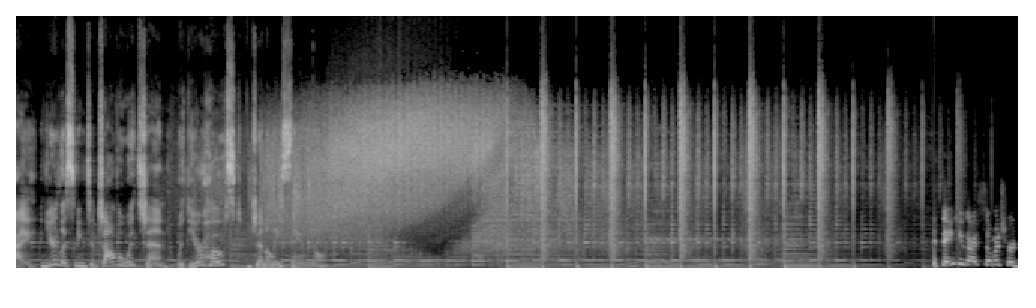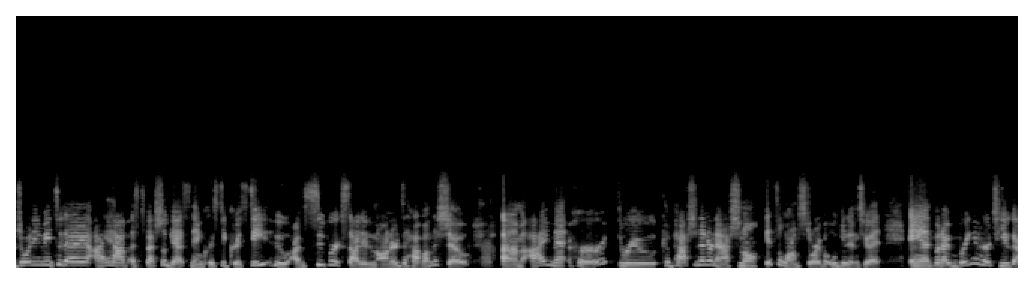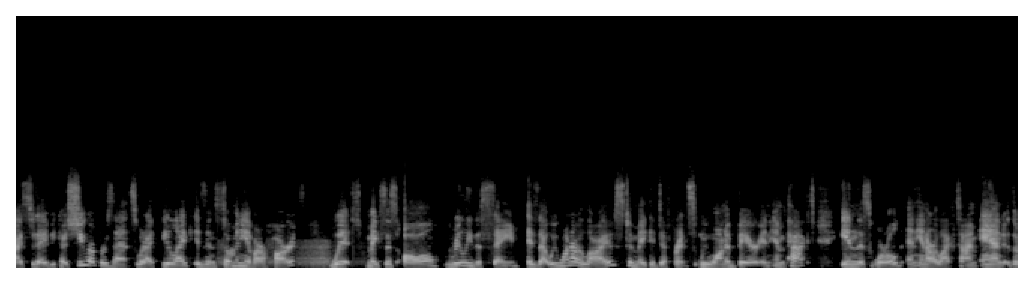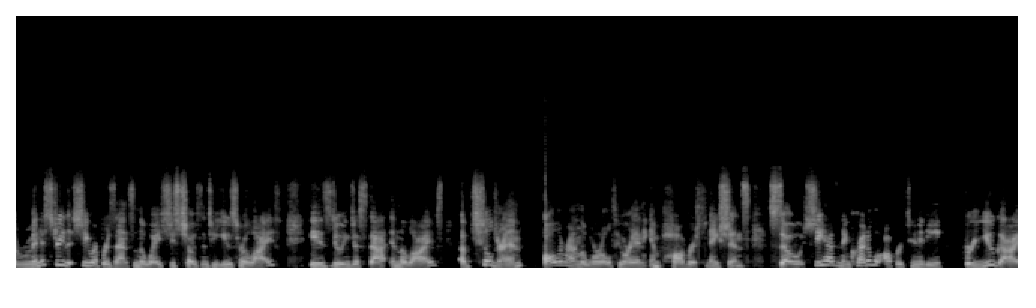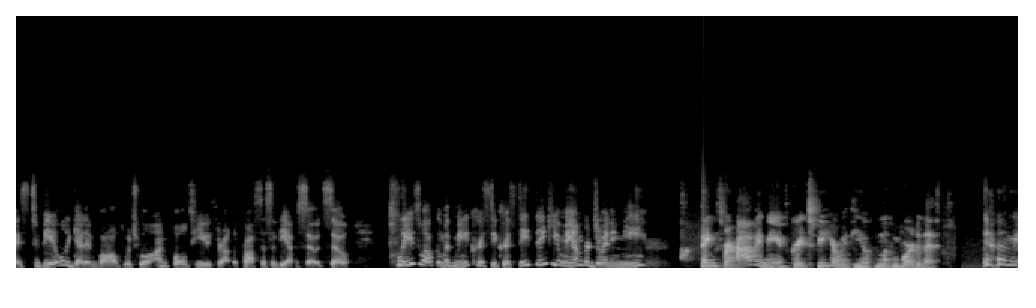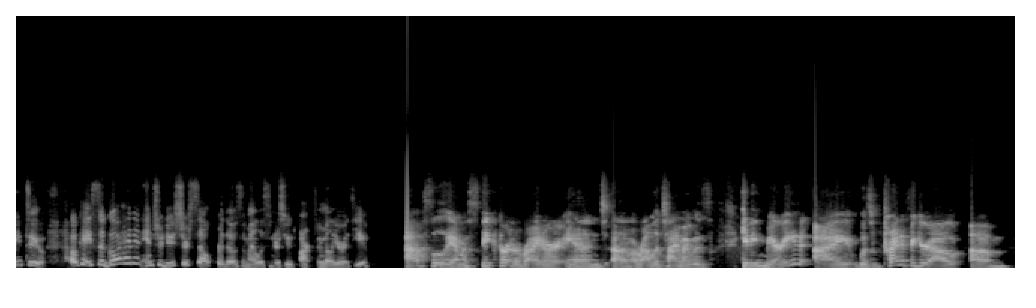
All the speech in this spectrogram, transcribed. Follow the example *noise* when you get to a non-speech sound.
Hi, and you're listening to Java with Jen with your host, Jenna Samuel. Guys so much for joining me today. I have a special guest named Christy Christie, who I'm super excited and honored to have on the show. Um, I met her through Compassion International. It's a long story, but we'll get into it. And but I'm bringing her to you guys today because she represents what I feel like is in so many of our hearts which makes us all really the same is that we want our lives to make a difference. We want to bear an impact in this world and in our lifetime. And the ministry that she represents and the way she's chosen to use her life is doing just that in the lives of children all around the world who are in impoverished nations. So she has an incredible opportunity for you guys to be able to get involved, which will unfold to you throughout the process of the episode. So Please welcome with me, Christy Christie. Thank you, ma'am, for joining me. Thanks for having me. It's great to be here with you. I'm looking forward to this. *laughs* me too. Okay, so go ahead and introduce yourself for those of my listeners who aren't familiar with you. Absolutely. I'm a speaker and a writer. And um, around the time I was getting married, I was trying to figure out, um,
